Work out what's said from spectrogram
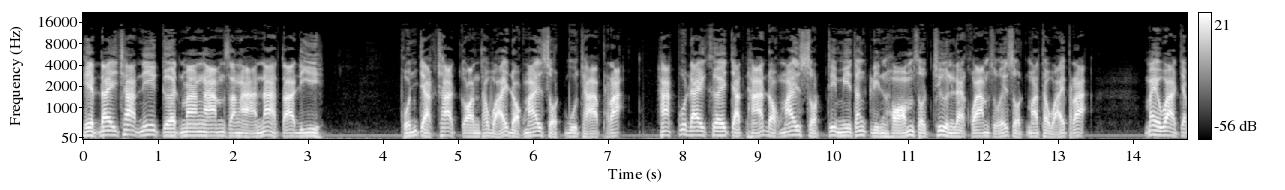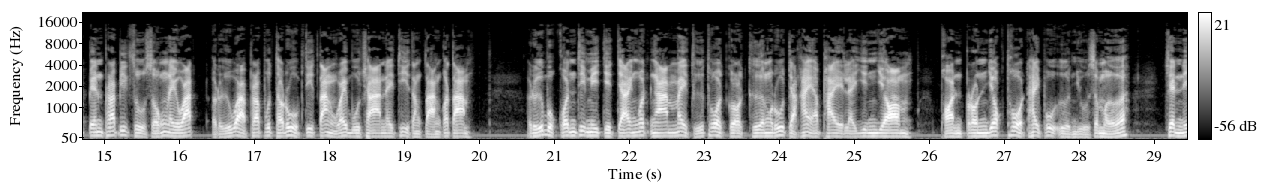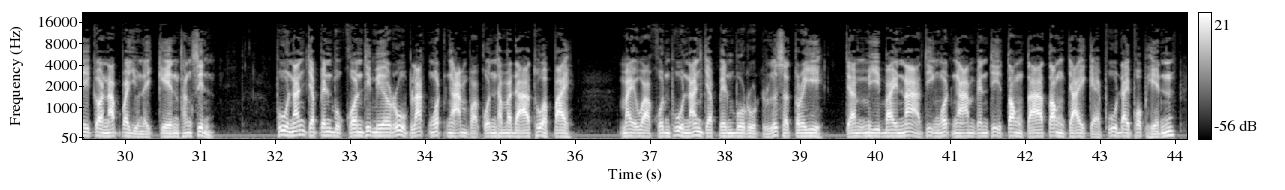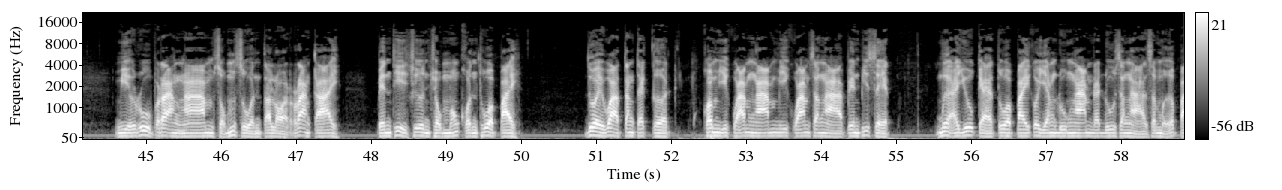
เหตุใดชาตินี้เกิดมางามสง่าหน้าตาดี ผลจากชาติก่อนถวายดอกไม้สดบูชาพระ หากผู้ใดเคยจัดหาดอกไม้สดที่มีทั้งกลิ่นหอมสดชื่นและความสวยสดมาถวายพระ ไม่ว่าจะเป็นพระภิกษุสงฆ์ในวัด หรือว่าพระพุทธรูปที่ตั้งไว้บูชาในที่ต่างๆก็ตาม หรือบุคคลที่มีจิตใจงดงามไม่ถือโทษโกรธเคืองรู้จักให้อภัยและยินยอม ผ่อนปรนยกโทษให้ผู้อื่นอยู่เสมอ เช่นนี้ก็นับว่าอยู่ในเกณฑ์ทั้งสิ้น ผู้นั้นจะเป็นบุคคลที่มีรูปลักษณ์งดงามกว่าคนธรรมดาทั่วไป ไม่ว่าคนผู้นั้นจะเป็นบุรุษหรือสตรี จะมีใบหน้าที่งดงามเป็นที่ต้องตาต้องใจแก่ผู้ได้พบเห็น มีรูปร่างงามสมส่วนตลอดร่างกาย เป็นที่ชื่นชมของคนทั่วไป ด้วยว่าตั้งแต่เกิดก็มีความงามมีความสง่าเป็นพิเศษ เมื่ออายุแก่ตัวไปก็ยังดูงามและดูสง่าเสมอไป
